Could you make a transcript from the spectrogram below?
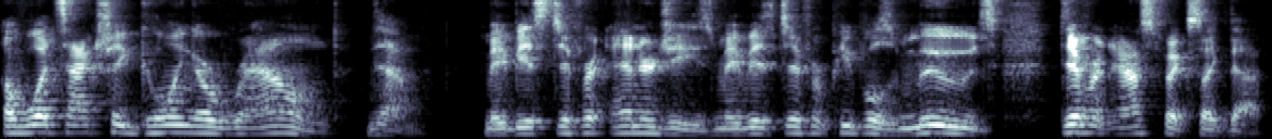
of what's actually going around them. Maybe it's different energies, maybe it's different people's moods, different aspects like that.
